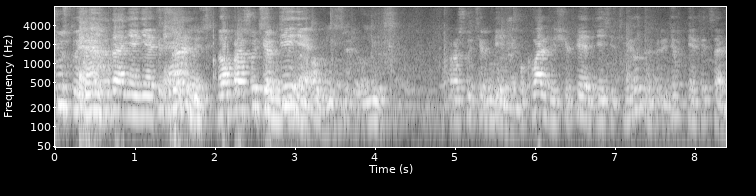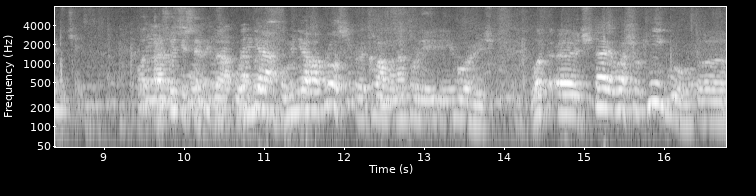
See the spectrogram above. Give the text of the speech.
чувствует ожидания неофициальной, но прошу терпения. Прошу терпения. Буквально еще 5-10 минут мы перейдем к неофициальной части. Вот, прошу тишины. Да, у меня, у меня вопрос э, к вам, Анатолий Егорович. Вот э, читаю вашу книгу, э,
